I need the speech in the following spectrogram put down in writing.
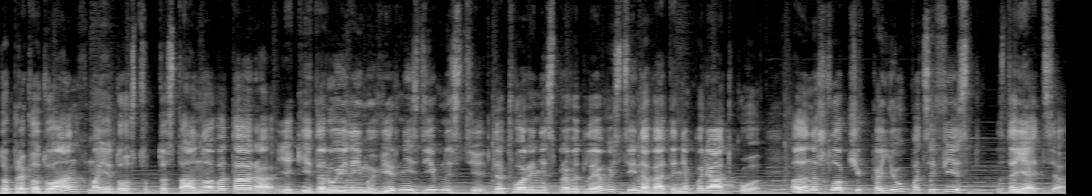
До прикладу, Анг має доступ до стану аватара, який дарує неймовірні здібності для творення справедливості і наведення порядку. Але наш хлопчик Каю пацифіст, здається.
